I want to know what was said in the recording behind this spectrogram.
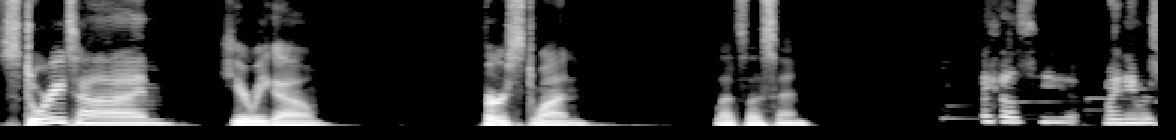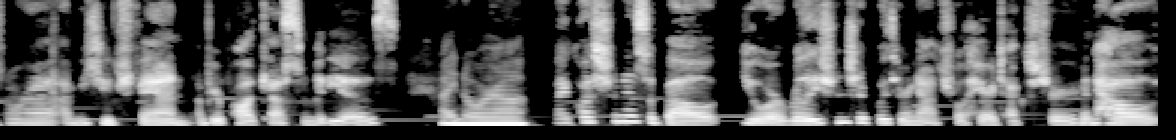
story time. Here we go. First one. Let's listen. Hi, Kelsey. My name is Nora. I'm a huge fan of your podcast and videos. Hi, Nora. My question is about your relationship with your natural hair texture and how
